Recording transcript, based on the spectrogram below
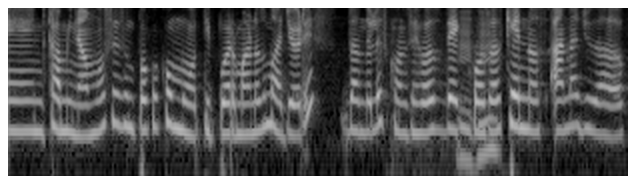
en Caminamos es un poco como tipo hermanos mayores, dándoles consejos de cosas que nos han ayudado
